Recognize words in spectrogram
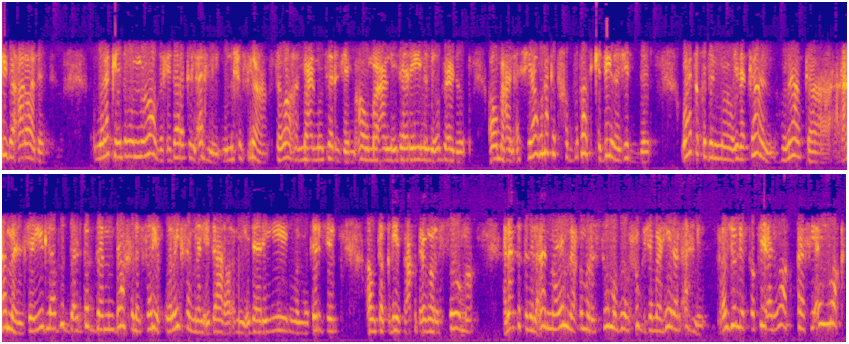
إذا أرادت. ولكن إذا من واضح إدارة الأهلي واللي شفناه سواء مع المترجم أو مع الإداريين اللي أبعدوا أو مع الأشياء هناك تخبطات كبيرة جدا. وأعتقد إنه إذا كان هناك عمل جيد لابد أن تبدأ من داخل الفريق وليس من الإدارة من الإداريين والمترجم أو تقديس عقد عمر السومة. أنا أعتقد الآن ما يمنع عمر السومة هو حب جماهير الأهلي. رجل يستطيع ان يوقع في أي وقت.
